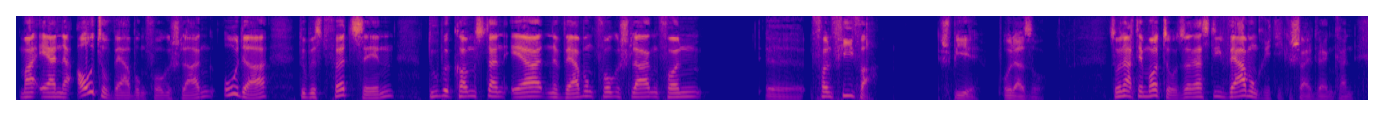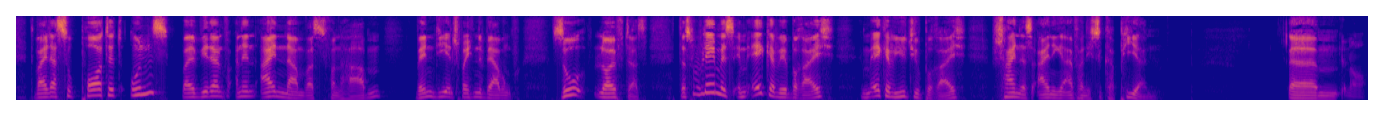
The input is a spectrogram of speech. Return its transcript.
mal eher eine Autowerbung vorgeschlagen oder du bist 14, du bekommst dann eher eine Werbung vorgeschlagen von, äh, von FIFA Spiel oder so. So nach dem Motto, so dass die Werbung richtig geschaltet werden kann. Weil das supportet uns, weil wir dann an den Einnahmen was von haben, wenn die entsprechende Werbung. So läuft das. Das Problem ist, im LKW-Bereich, im LKW-YouTube-Bereich, scheinen das einige einfach nicht zu kapieren. Ähm, Genau.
